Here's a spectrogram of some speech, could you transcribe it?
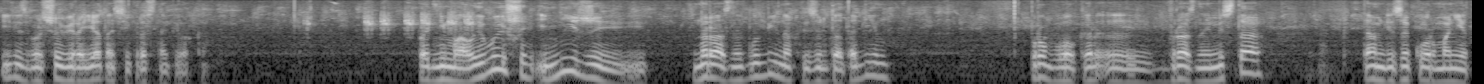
или с большой вероятностью красноперка. Поднимал и выше, и ниже, и на разных глубинах, результат один. Пробовал э, в разные места, там, где закор монет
